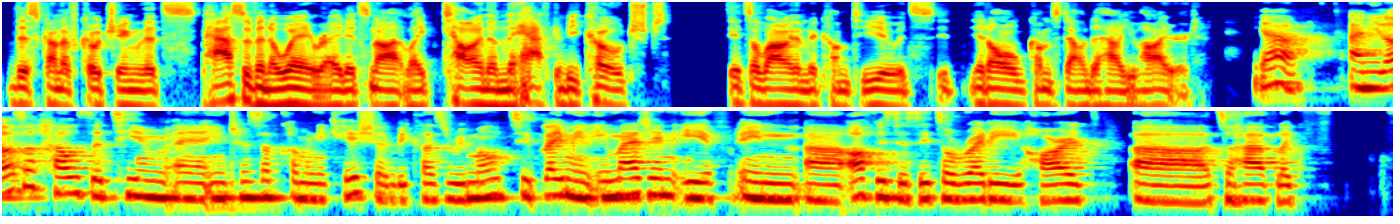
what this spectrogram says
this kind of coaching that's passive in a way, right? It's not like telling them they have to be coached. It's allowing them to come to you. It's it, it all comes down to how you hired. Yeah, and it also helps the team uh, in terms of communication because remote team. I mean, imagine if in uh, offices it's already hard uh, to have like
